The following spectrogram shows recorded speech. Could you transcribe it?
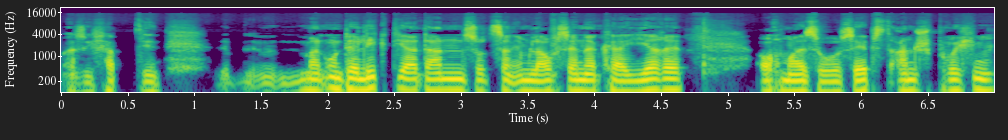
also ich habe den, man unterliegt ja dann sozusagen im Lauf seiner Karriere auch mal so Selbstansprüchen,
